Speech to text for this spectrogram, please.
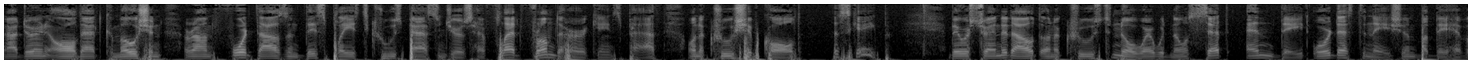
Now, during all that commotion, around 4,000 displaced cruise passengers have fled from the hurricane's path on a cruise ship called Escape. They were stranded out on a cruise to nowhere with no set end date or destination, but they have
